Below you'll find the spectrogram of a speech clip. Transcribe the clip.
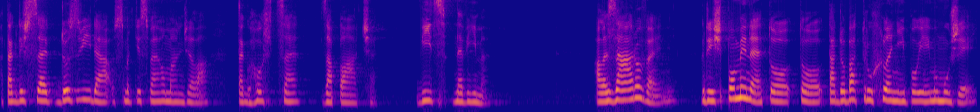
a tak, když se dozvídá o smrti svého manžela, tak hořce zapláče. Víc nevíme. Ale zároveň když pomine to, to, ta doba truchlení po jejím muži,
